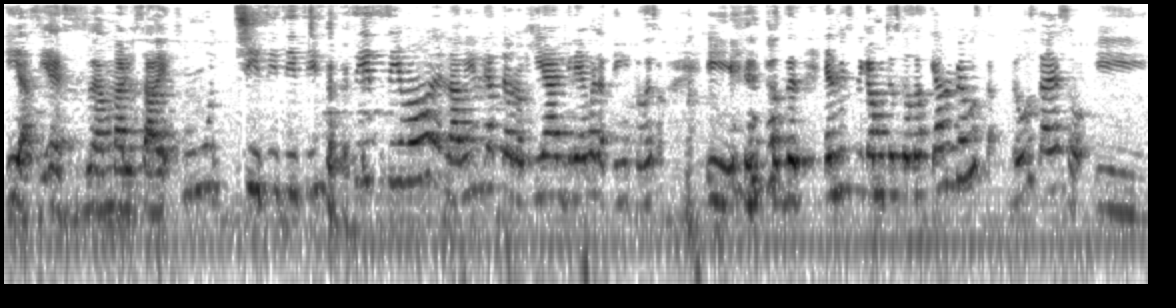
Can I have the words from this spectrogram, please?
Y así es, Mario sabe muchísimo de la Biblia, teología, el griego, el latín y todo eso. Y entonces él me explica muchas cosas que a mí me gusta, me gusta eso y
